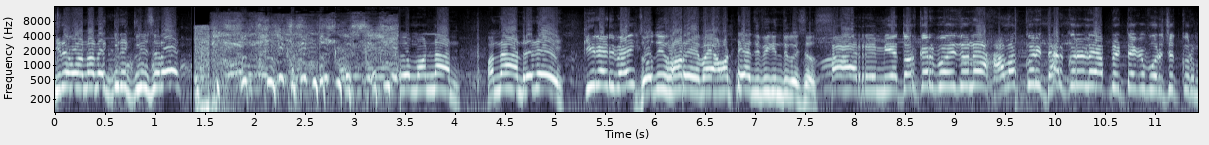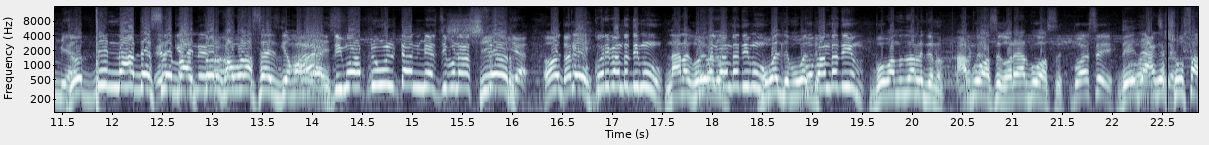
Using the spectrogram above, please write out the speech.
মন্নান কি রে কি হয়েছে রে? মন্নান মন্নান রেডি কি রেডি ভাই? যদি ভরে ভাই আমার টাকা দিবি কিন্তু কইছস। আরে মেয়ে দরকার প্রয়োজনে হালাত করে ধার করে লই আপনি টাকা পরিশোধ করুন মিয়া। যদি না দেশে ভাই তোর খবর আছে আজকে মনে দিমু আপনি উল্টান মেয়ে জীবন. ধরেন, গরিব বান্ধা দিমু। না না বান্ধা দিমু। মোবাইল দে মোবাইল বান্ধা দিম। বউ বান্ধা দাঁড়াই দেন আর বউ আছে ঘরে আর বউ আছে। বউ আছে? দে দে আগে। শোষা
